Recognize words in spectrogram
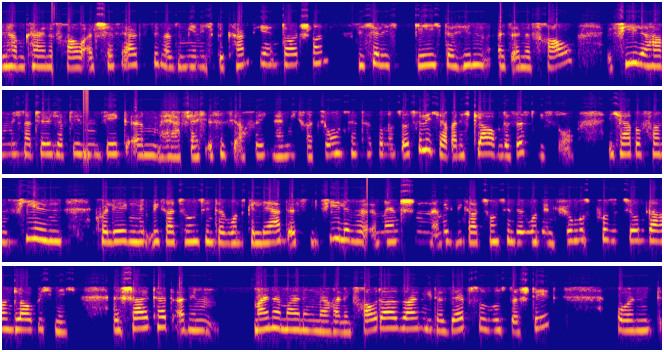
Wir haben keine Frau als Chefärztin, also mir nicht bekannt hier in Deutschland. Sicherlich gehe ich dahin als eine Frau. Viele haben mich natürlich auf diesem Weg, ähm, ja, vielleicht ist es ja auch wegen einem Migrationshintergrund und so. Das will ich aber nicht glauben. Das ist nicht so. Ich habe von vielen Kollegen mit Migrationshintergrund gelernt. Es sind viele Menschen mit Migrationshintergrund in Führungspositionen. Daran glaube ich nicht. Es scheitert an dem meiner Meinung nach eine Frau da sein, die da selbstbewusster steht und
